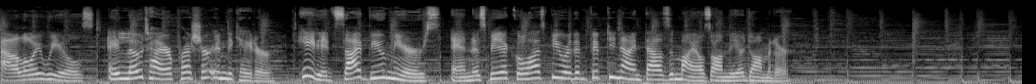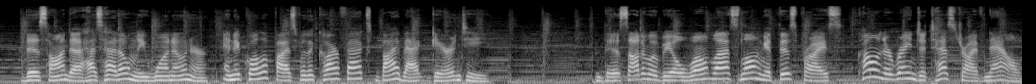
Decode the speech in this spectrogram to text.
alloy wheels, a low tire pressure indicator, heated side view mirrors, and this vehicle has fewer than 59,000 miles on the odometer. This Honda has had only one owner, and it qualifies for the Carfax buyback guarantee. This automobile won't last long at this price. Call and arrange a test drive now.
